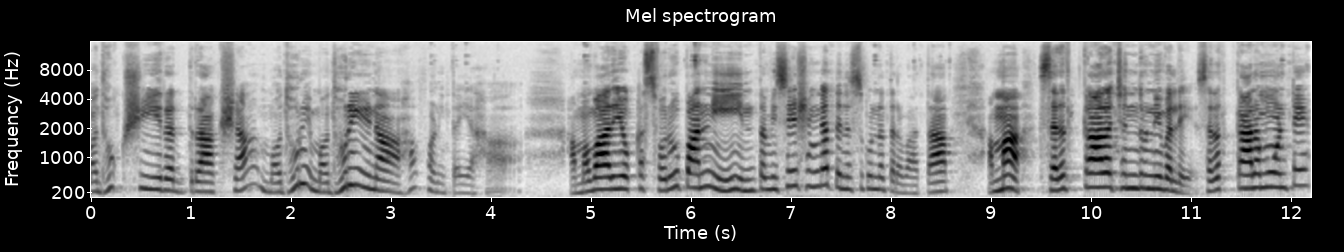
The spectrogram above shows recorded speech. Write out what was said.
మధుక్షీరద్రాక్ష మధురి మధురీణా ఫణితయ. అమ్మవారి యొక్క స్వరూపాన్ని ఇంత విశేషంగా తెలుసుకున్న తర్వాత అమ్మ శరత్కాల చంద్రుని వలె శరత్కాలము అంటే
